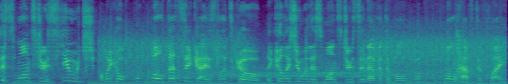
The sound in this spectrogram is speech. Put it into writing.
This monster is huge! Oh my god, well, that's it, guys, let's go. A collision with this monster is inevitable. We'll, we'll have to fight.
